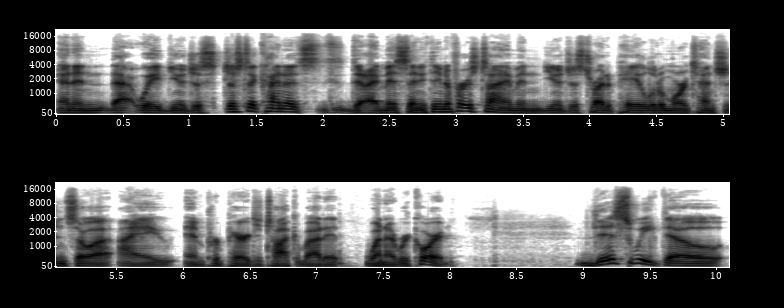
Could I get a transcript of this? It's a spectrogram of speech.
and in that way, you know, just just to kind of did I miss anything the first time, and you know, just try to pay a little more attention so I, I am prepared to talk about it when I record. This week, though,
